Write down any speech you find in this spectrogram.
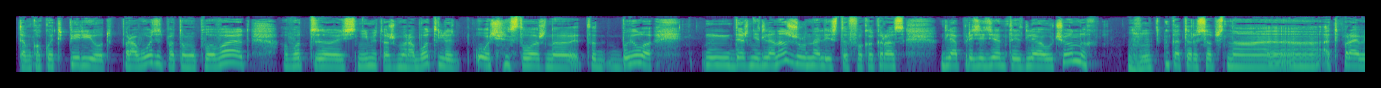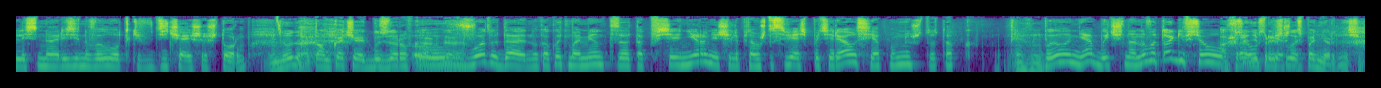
там какой-то период проводят, потом уплывают. Вот э, с ними тоже мы работали. Очень сложно это было. Даже не для нас, журналистов, а как раз для президента и для ученых угу. которые, собственно, э, отправились на резиновые лодки в дичайший шторм. Ну да, там качает «Будь здоров как», да. В воду, да, но какой-то момент так все нервничали, потому что связь потерялась. Я помню, что так угу. было необычно. Но в итоге все Охране пришлось понервничать.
